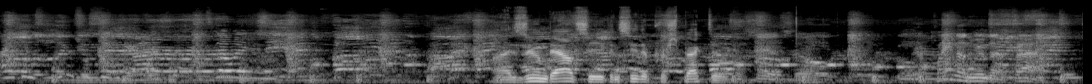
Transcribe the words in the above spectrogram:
I can just see your eyes. It's going. I zoomed out so you can see the perspective. You can see it. So the plane doesn't move that fast.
